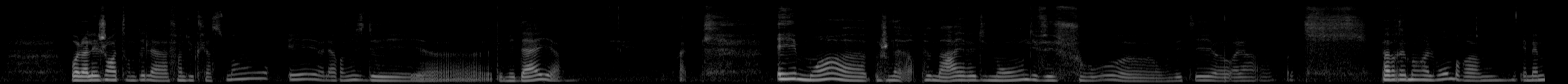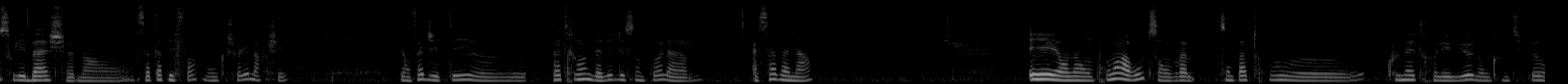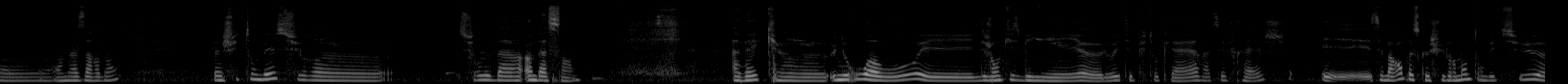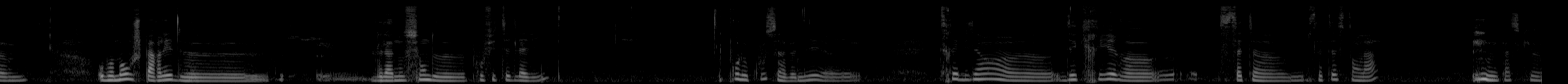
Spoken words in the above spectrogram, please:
voilà, les gens attendaient la fin du classement et la remise des, euh, médailles. Et moi, euh, bah, j'en avais un peu marre. Il y avait du monde, il faisait chaud. euh, on était, euh, voilà, euh, pas vraiment à l'ombre. euh, et même sous les bâches, euh, ben, ça tapait fort. Donc, je suis allée marcher. Et en fait, j'étais euh, pas très loin de la ville de Saint-Paul, à, Savannah. Et en, en prenant la route, sans, vra- sans pas trop euh, connaître les lieux, donc un petit peu en, hasardant, bah, je suis tombée sur, euh, sur le ba- un bassin avec euh, une roue à eau et les gens qui se baignaient. L'eau était plutôt claire, assez fraîche. Et c'est marrant parce que je suis vraiment tombée dessus au moment où je parlais de, de la notion de profiter de la vie. Pour le coup, ça venait très bien euh, décrire euh, cet, euh, cet instant-là. Parce que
